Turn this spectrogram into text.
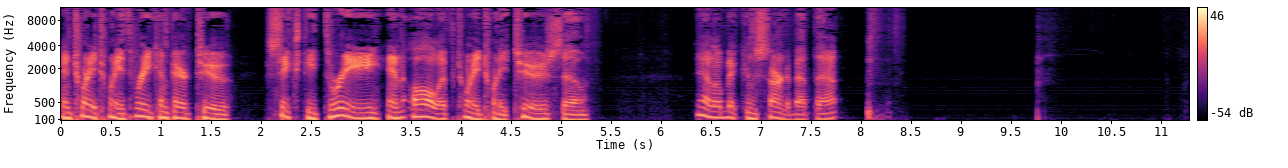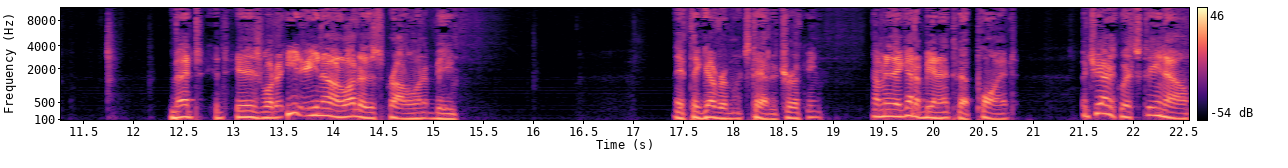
in 2023 compared to 63 in all of 2022. So, yeah, a little bit concerned about that. But it is what it, you, know, a lot of this problem wouldn't be if the government stay out of trucking. I mean, they got to be in it to a point, but you got to quit, you know,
